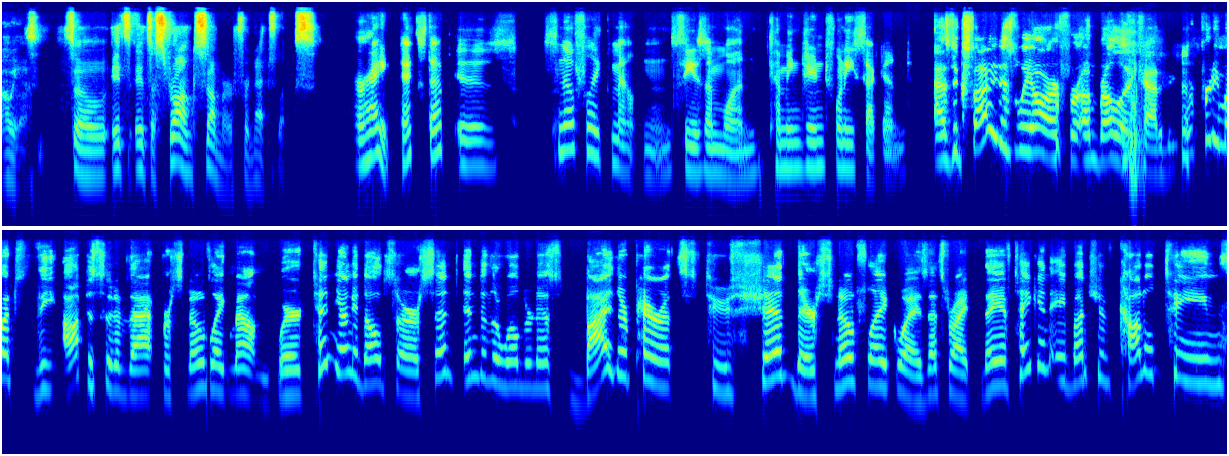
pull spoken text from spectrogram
Oh yes. So it's it's a strong summer for Netflix. All right. Next up is Snowflake Mountain season one, coming June 22nd. As excited as we are for Umbrella Academy, we're pretty much the opposite of that for Snowflake Mountain, where 10 young adults are sent into the wilderness by their parents to shed their snowflake ways. That's right. They have taken a bunch of coddled teens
